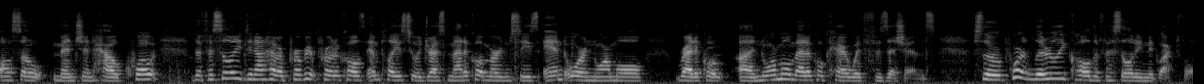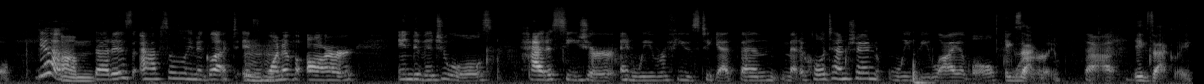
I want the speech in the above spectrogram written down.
also mentioned how quote the facility did not have appropriate protocols in place to address medical emergencies and or normal medical uh, normal medical care with physicians. So the report literally called the facility neglectful. Yeah, Um, that is absolutely neglect. If Mhm. one of our individuals had a seizure and we refused to get them medical attention, we'd be liable for Exactly. that. Exactly.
